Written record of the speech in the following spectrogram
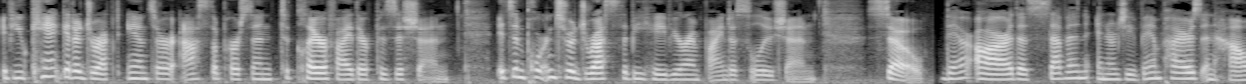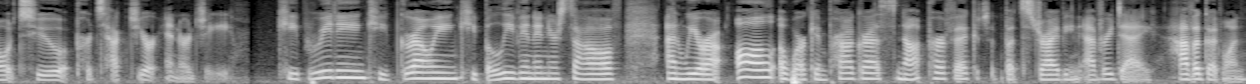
If you can't get a direct answer, ask the person to clarify their position. It's important to address the behavior and find a solution. So, there are the seven energy vampires and how to protect your energy. Keep reading, keep growing, keep believing in yourself. And we are all a work in progress, not perfect, but striving every day. Have a good one.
